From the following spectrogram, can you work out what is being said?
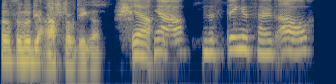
Das sind nur die Arschlochdinger. Ja. Ja, und das Ding ist halt auch,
